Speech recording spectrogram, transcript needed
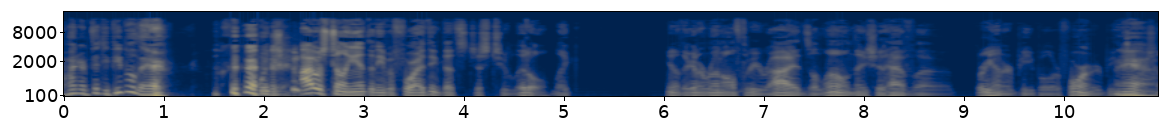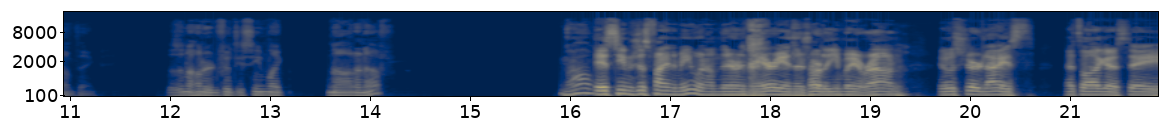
150 people there. Which I was telling Anthony before, I think that's just too little. Like, you know, they're going to run all three rides alone. They should have uh, 300 people or 400 people Yeah. or something. Doesn't 150 seem like not enough? No. It seems just fine to me when I'm there in the area and there's hardly anybody around. It was sure nice. That's all I gotta say.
